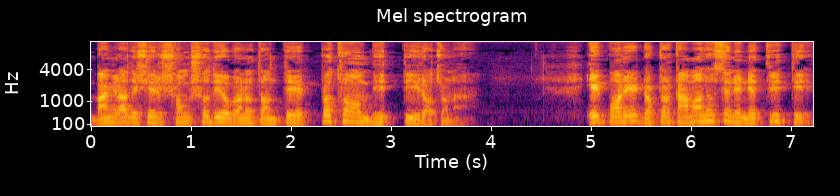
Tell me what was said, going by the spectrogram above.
বাংলাদেশের সংসদীয় গণতন্ত্রের প্রথম ভিত্তি রচনা। এরপরে ডক্টর কামাল হোসেনের নেতৃত্বে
